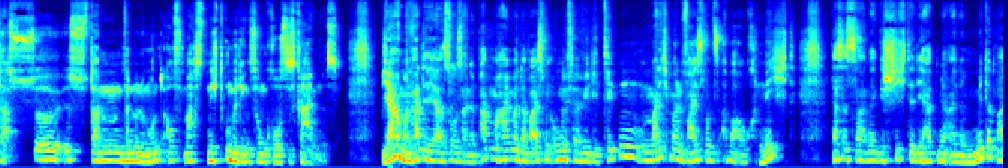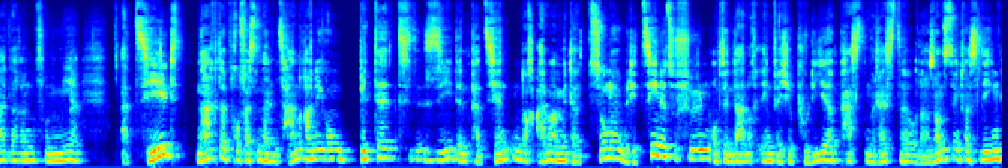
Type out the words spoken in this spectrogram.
das äh, ist dann, wenn du den Mund aufmachst, nicht unbedingt so ein großes Geheimnis. Ja, man hatte ja so seine Pappenheimer, da weiß man ungefähr, wie die ticken. Manchmal weiß man es aber auch nicht. Das ist eine Geschichte, die hat mir eine Mitarbeiterin von mir erzählt. Nach der professionellen Zahnreinigung bittet sie den Patienten doch einmal mit der Zunge über die Zähne zu fühlen, ob denn da noch irgendwelche Polierpasten, Reste oder sonst irgendwas liegen.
